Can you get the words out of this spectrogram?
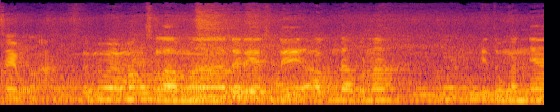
SMA. tapi memang selama dari SD aku nggak pernah hitungannya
